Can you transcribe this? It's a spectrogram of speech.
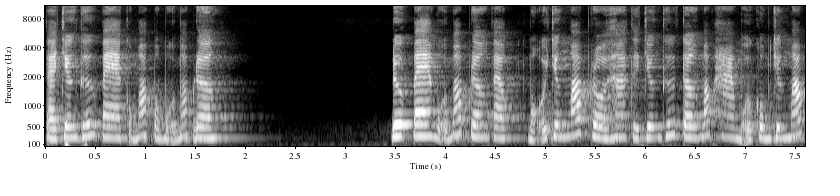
Và chân thứ ba cũng móc một mũi móc đơn. Được 3 mũi móc đơn vào mỗi chân móc rồi ha, thì chân thứ tư móc hai mũi cùng chân móc.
